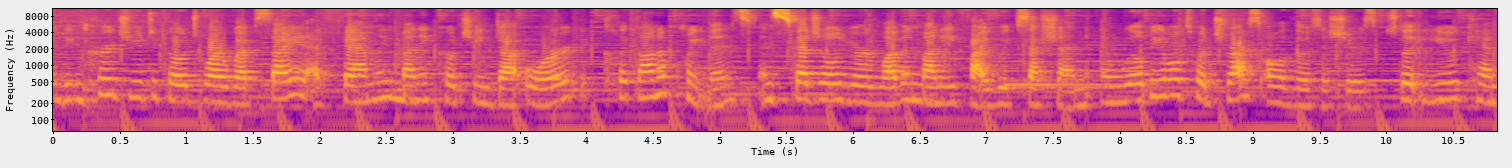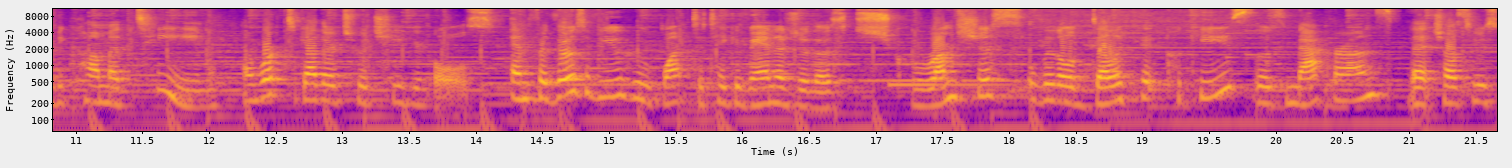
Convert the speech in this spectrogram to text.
encourage you to go to our website at familymoneycoaching.org, click on appointments, and schedule your Love and Money five week session. And we'll be able to address all of those issues so that you can become a team and work together to achieve your goals. And for those of you who want to take advantage of those scrumptious little delicate cookies, those macarons that Chelsea was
